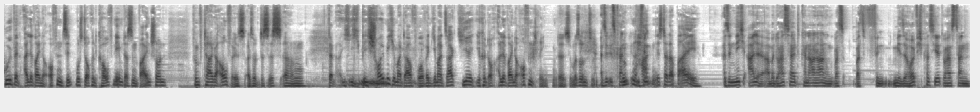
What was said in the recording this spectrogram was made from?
cool, wenn alle Weine offen sind, musst du auch in Kauf nehmen, dass ein Wein schon fünf Tage auf ist. Also das ist, ähm, dann, ich, ich, ich scheue mich immer davor, wenn jemand sagt, hier, ihr könnt auch alle Weine offen trinken. Das ist immer so ein, so also es kann, ein Haken find, ist da dabei. Also nicht alle, aber du hast halt, keine Ahnung, was, was mir sehr häufig passiert, du hast dann,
